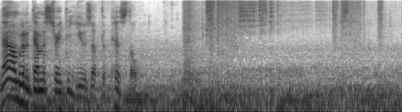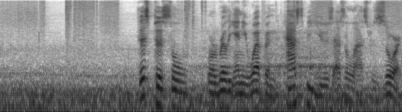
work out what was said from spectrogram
Now I'm going to demonstrate the use of the pistol. This pistol, or really any weapon, has to be used as a last resort.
